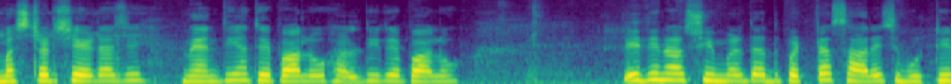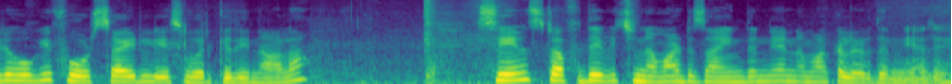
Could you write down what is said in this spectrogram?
ਮਸਟਰਡ ਸ਼ੇਡ ਆ ਜੀ। ਮਹਿੰਦੀਆਂ ਤੇ ਪਾ ਲਓ, ਹਲਦੀ ਤੇ ਪਾ ਲਓ। ਇਹਦੇ ਨਾਲ ਸ਼ਿਮਰ ਦਾ ਦੁਪੱਟਾ ਸਾਰੇ ਚ ਬੂਟੀ ਰਹੂਗੀ ਫੋਰ ਸਾਈਡ ਲੇਸ ਵਰਕ ਦੇ ਨਾਲ ਆ। ਸੇਮ ਸਟਫ ਦੇ ਵਿੱਚ ਨਵਾਂ ਡਿਜ਼ਾਈਨ ਦਿੰਨੇ ਆ, ਨਵਾਂ ਕਲਰ ਦਿੰਨੇ ਆ ਜੇ।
